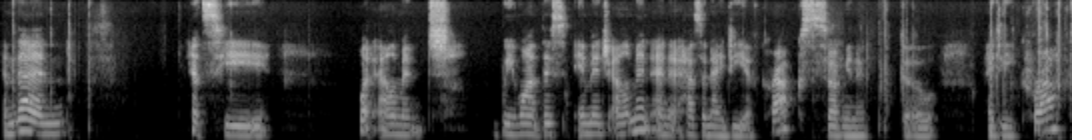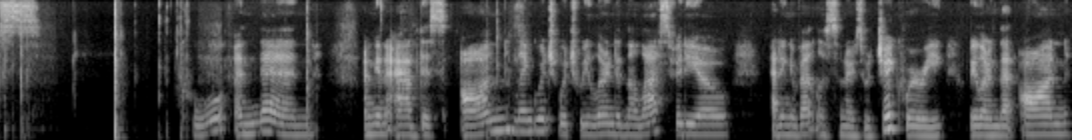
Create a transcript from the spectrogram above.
And then let's see what element we want this image element and it has an ID of Crocs. So I'm going to go ID Crocs. Cool. And then I'm going to add this on language, which we learned in the last video adding event listeners with jQuery, we learned that on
